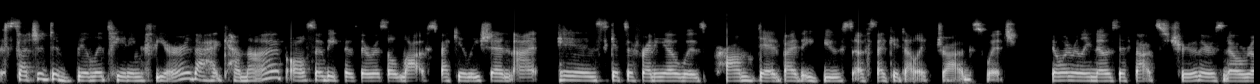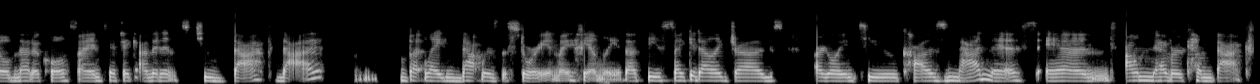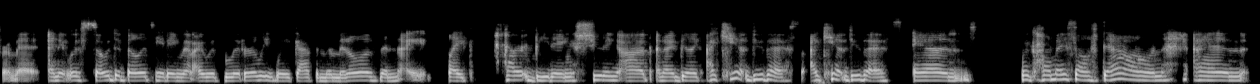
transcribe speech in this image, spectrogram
such a debilitating fear that had come up, also because there was a lot of speculation that his schizophrenia was prompted by the use of psychedelic drugs, which no one really knows if that's true. There's no real medical scientific evidence to back that. But like that was the story in my family that these psychedelic drugs are going to cause madness and I'll never come back from it. And it was so debilitating that I would literally wake up in the middle of the night, like heart beating, shooting up, and I'd be like, I can't do this. I can't do this. And would calm myself down. And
